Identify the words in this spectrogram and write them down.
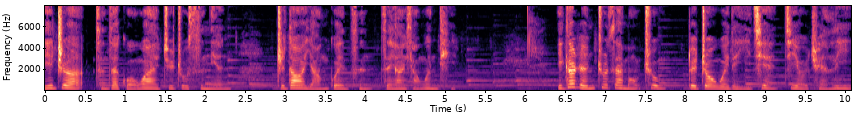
笔者曾在国外居住四年，知道洋鬼子怎样想问题。一个人住在某处，对周围的一切既有权利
